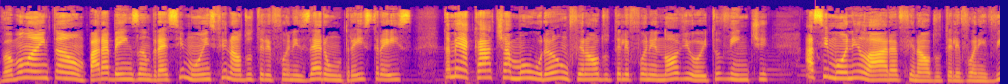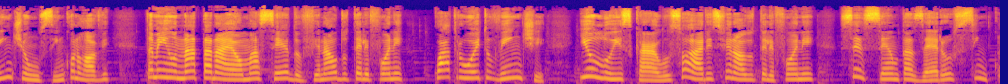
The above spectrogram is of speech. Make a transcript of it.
Vamos lá então. Parabéns, André Simões, final do telefone 0133. Também a Kátia Mourão, final do telefone 9820. A Simone Lara, final do telefone 2159. Também o Natanael Macedo, final do telefone 4820. E o Luiz Carlos Soares, final do telefone 6005.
